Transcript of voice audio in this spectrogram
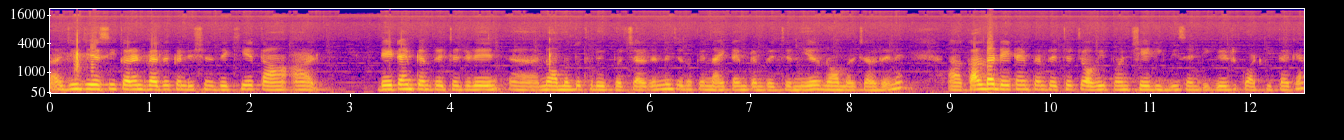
ਅ, ਜੀ ਜੇ ਅਸੀਂ ਕਰੰਟ ਵੈਦਰ ਕੰਡੀਸ਼ਨਸ ਦੇਖੀਏ ਤਾਂ ਡੇ ਟਾਈਮ ਟੈਂਪਰੇਚਰ ਜਿਹੜੇ ਨਾਰਮਲ ਤੋਂ ਥੋੜੇ ਉੱਪਰ ਚੱਲ ਰਹੇ ਨੇ ਜਦੋਂ ਕਿ night time temperature near normal ਚੱਲ ਰਹੇ ਨੇ। ਕੱਲ ਦਾ day time temperature 24.6 degree centigrade record ਕੀਤਾ ਗਿਆ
